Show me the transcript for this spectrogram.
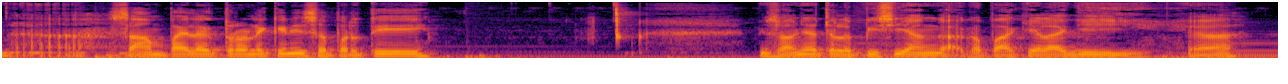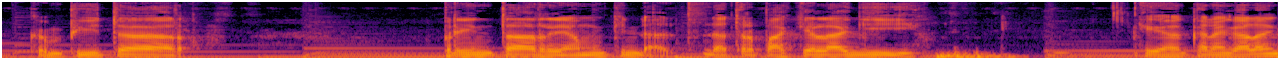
Nah, sampah elektronik ini seperti misalnya televisi yang nggak kepake lagi, ya, komputer, printer yang mungkin tidak terpakai lagi. Ya, kadang-kadang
